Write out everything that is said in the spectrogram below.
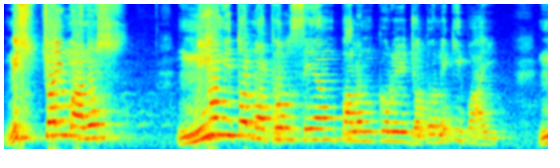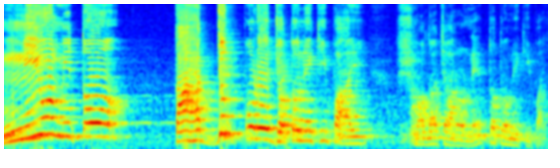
নিশ্চয় মানুষ নিয়মিত নফল পালন করে যত নেকি পায়, নিয়মিত পড়ে যত নেকি পায়, সদাচরণে তত নেকি পায়।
